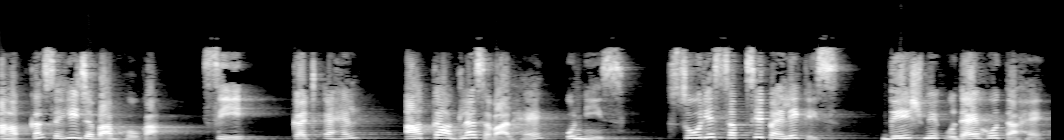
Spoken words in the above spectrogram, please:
आपका सही जवाब होगा सी कटहल आपका अगला सवाल है 19 सूर्य सबसे पहले किस देश में उदय होता है?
